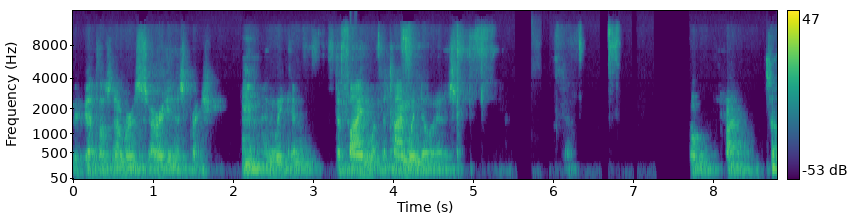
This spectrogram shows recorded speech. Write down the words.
We've got those numbers already in a spreadsheet, and we can define what the time window is. Oh. So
